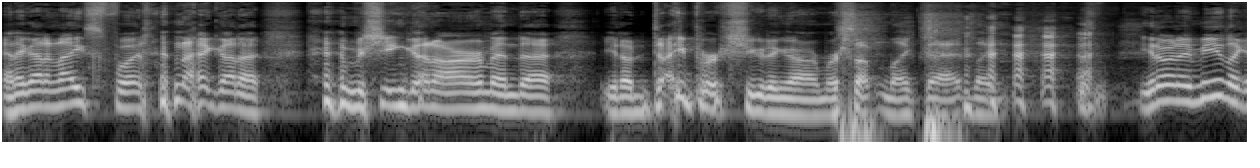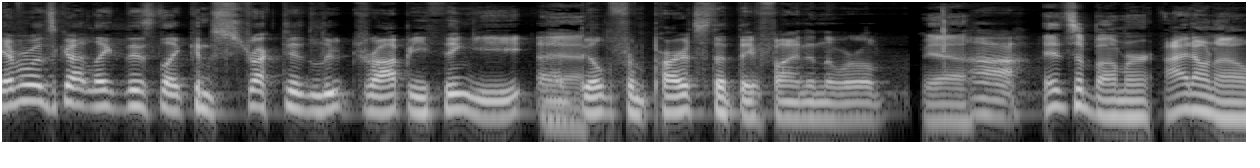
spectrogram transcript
and I got an ice foot, and I got a machine gun arm, and a you know diaper shooting arm or something like that. Like, you know what I mean? Like everyone's got like this like constructed loot droppy thingy uh, Yeah. built from parts that they find in the world. Yeah. Ah, It's a bummer. I don't know.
